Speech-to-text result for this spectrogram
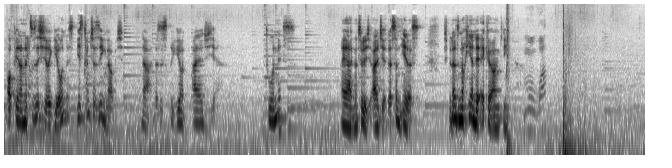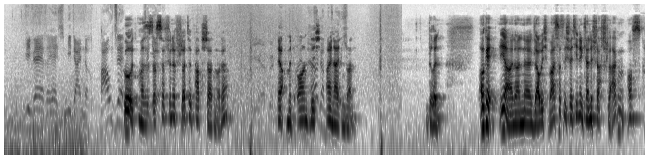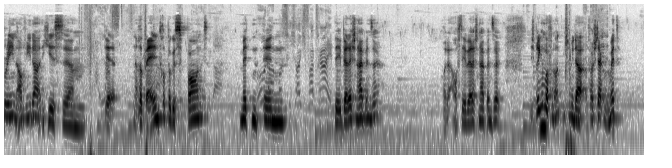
ob hier noch eine zusätzliche Region ist. Jetzt kann ich das sehen, glaube ich. Nein, das ist Region Algier. Tunis? Ah ja, natürlich, Algier. Das ist dann hier das. Ich bin also noch hier an der Ecke irgendwie. Gut, was ist das da für eine flotte Papststaaten, oder? Ja, mit ordentlich Einheiten dran. Drin. Okay, ja, dann äh, glaube ich, war es das. Ich werde hier eine kleine Schlacht schlagen, offscreen auch wieder. Hier ist ähm, der, eine Rebellentruppe gespawnt, mitten in der Iberischen Halbinsel. Oder auf der Iberischen Halbinsel. Ich bringe mal von unten schon wieder Verstärkung mit,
